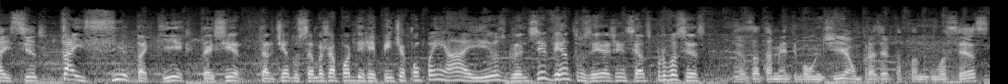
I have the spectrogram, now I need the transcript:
Taicir. Taicir tá aqui. Taicir, Tardinha do Samba já pode de repente acompanhar aí os grandes eventos aí agenciados por vocês. Exatamente, bom dia, é um prazer estar falando com vocês.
